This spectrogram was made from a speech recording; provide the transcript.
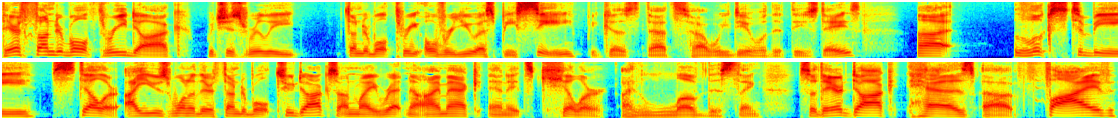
Their Thunderbolt 3 dock, which is really Thunderbolt 3 over USB C, because that's how we deal with it these days, uh, looks to be stellar. I use one of their Thunderbolt 2 docks on my Retina iMac, and it's killer. I love this thing. So their dock has uh, five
